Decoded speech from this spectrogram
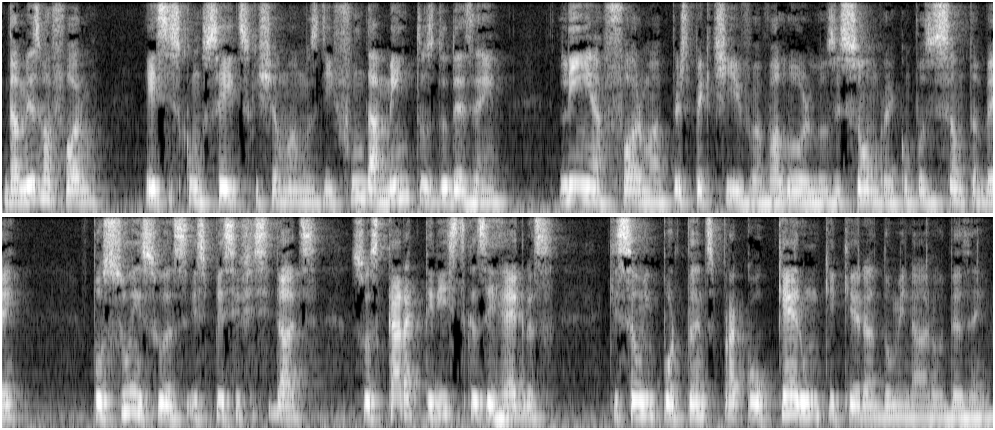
Da mesma forma, esses conceitos que chamamos de fundamentos do desenho linha, forma, perspectiva, valor, luz e sombra e composição também possuem suas especificidades, suas características e regras que são importantes para qualquer um que queira dominar o desenho.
